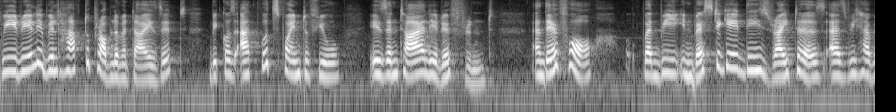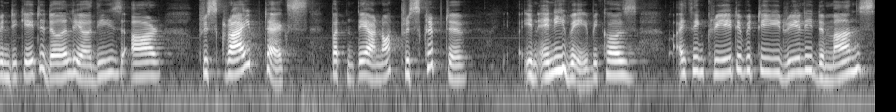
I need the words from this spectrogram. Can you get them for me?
we really will have to problematize it, because Atwood's point of view is entirely different. And therefore, when we investigate these writers as we have indicated earlier, these are prescribed texts, but they are not prescriptive in any way, because I think creativity really demands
